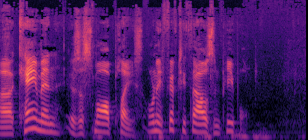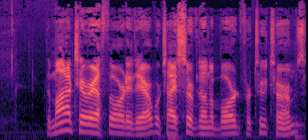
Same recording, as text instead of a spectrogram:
Uh, Cayman is a small place, only 50,000 people. The monetary authority there, which I served on the board for two terms,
